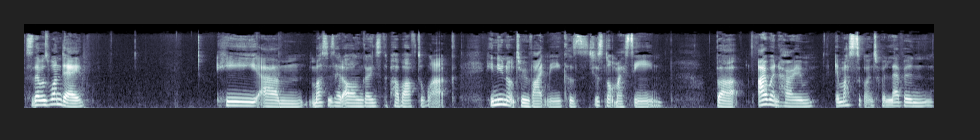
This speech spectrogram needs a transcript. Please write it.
So there was one day, he um, must have said, Oh, I'm going to the pub after work. He knew not to invite me because it's just not my scene. But I went home. It must have gotten to 11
